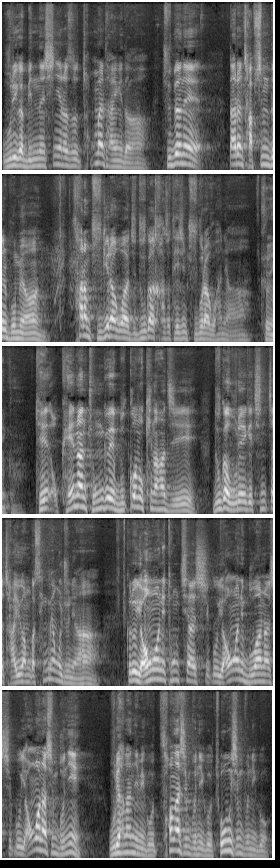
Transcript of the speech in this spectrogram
우리가 믿는 신이라서 정말 다행이다. 주변에 다른 잡심들 보면 사람 죽이라고 하지 누가 가서 대신 죽으라고 하냐. 그러니까. 개- 괜한 종교에 묶어놓기나 하지 누가 우리에게 진짜 자유함과 생명을 주냐 그리고 영원히 통치하시고 영원히 무한하시고 영원하신 분이 우리 하나님이고 선하신 분이고 좋으신 분이고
